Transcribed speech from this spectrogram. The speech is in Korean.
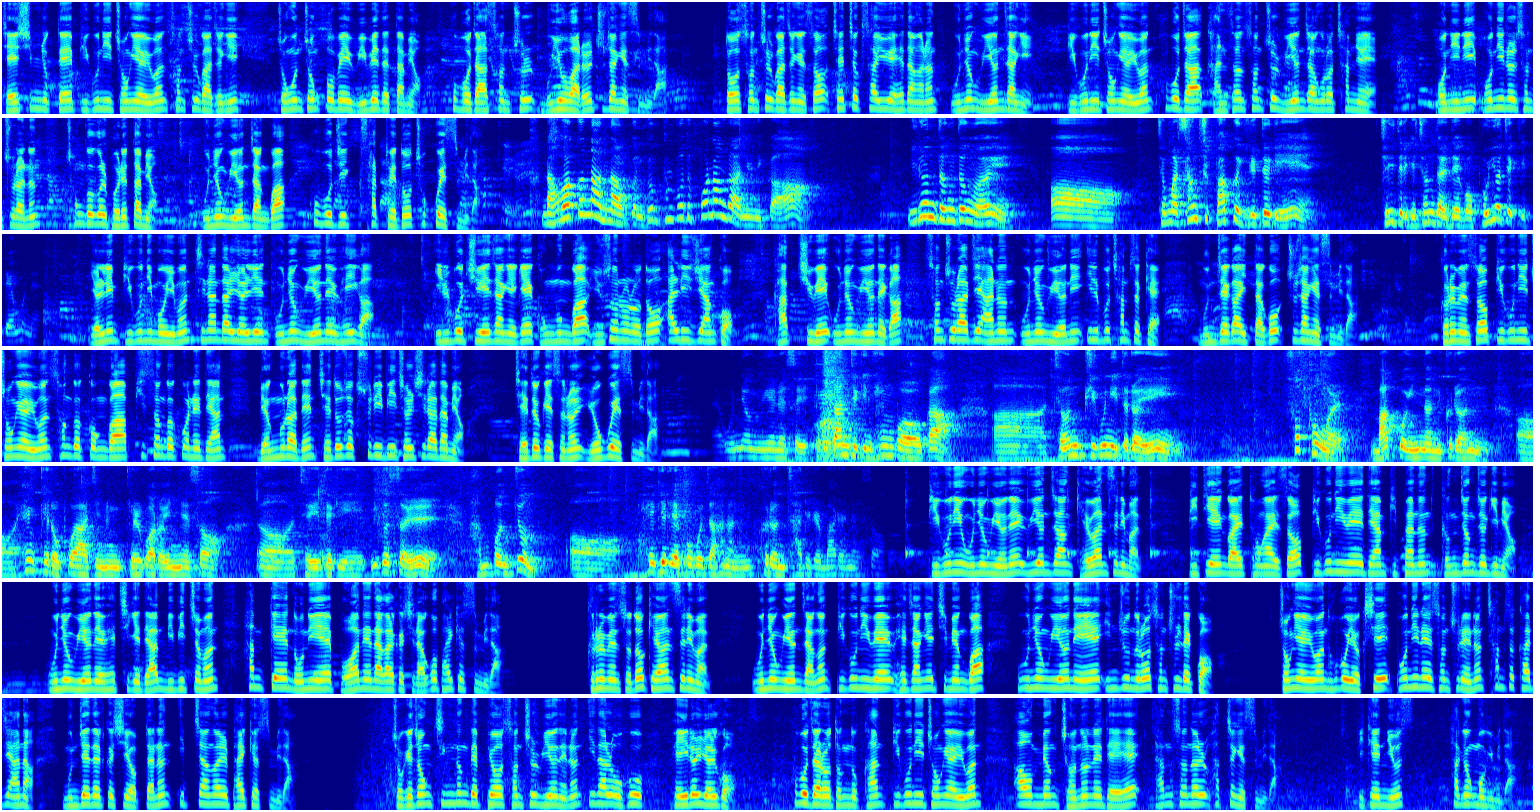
제16대 비군위 종회의원 선출 과정이 종훈종법에 위배됐다며 후보자 선출 무효화를 주장했습니다. 또 선출 과정에서 제척 사유에 해당하는 운영위원장이 비군위 종회의원 후보자 간선 선출 위원장으로 참여해 본인이 본인을 선출하는 총각을 벌였다며 운영위원장과 후보직 사퇴도 촉구했습니다. 나왔건 안 나왔건 그건 불보듯 뻔한 거 아닙니까? 이런 등등의 어, 정말 상식 밖의 일들이 저희들에게 전달되고 보여졌기 때문에 열린 비군위 모임은 지난달 열린 운영위원회 회의가 일부 지회장에게 공문과 유선으로도 알리지 않고 각 지회 운영위원회가 선출하지 않은 운영위원이 일부 참석해 문제가 있다고 주장했습니다. 그러면서 비군위 종회의원 선거권과 피선거권에 대한 명문화된 제도적 수립이 절실하다며 제도 개선을 요구했습니다. 운영위원회에서의 독단적인 행보가 아, 전 비군이들의 소통을 막고 있는 그런 어, 행태로 보아지는 결과로 인해서 어, 저희들이 이것을 한 번쯤 어, 해결해 보고자 하는 그런 자리를 마련해서 비군위 운영위원회 위원장 개환 스님은 BTN과의 통화에서 비군위회에 대한 비판은 긍정적이며 운영위원회 회칙에 대한 미비점은 함께 논의해 보완해 나갈 것이라고 밝혔습니다. 그러면서도 개환 스님은 운영위원장은 비군위회 회장의 지명과 운영위원회의 인준으로 선출됐고 종회의원 후보 역시 본인의 선출에는 참석하지 않아 문제될 것이 없다는 입장을 밝혔습니다. 조계종 직능대표 선출위원회는 이날 오후 회의를 열고 후보자로 등록한 비군위 종회의원 9명 전원에 대해 당선을 확정했습니다. BTN 뉴스 하경목입니다.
